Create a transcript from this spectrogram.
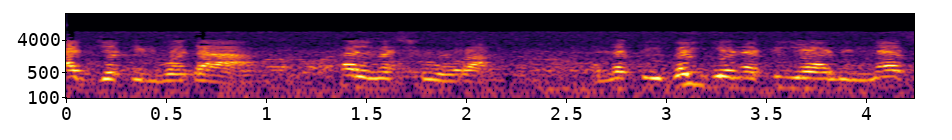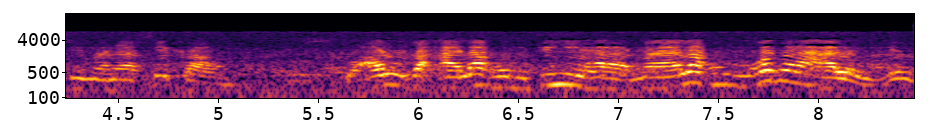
حجة الوداع المشهورة التي بين فيها للناس مناسكهم وأوضح لهم فيها ما لهم وما عليهم.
